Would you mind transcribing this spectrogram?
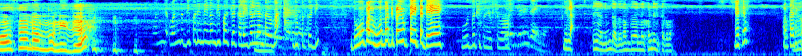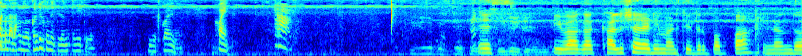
ಹೊಸ ನಮ್ಮನಿದ ಇವಾಗ ಕಲಶ ರೆಡಿ ಮಾಡ್ತಿದ್ರು ಪಪ್ಪ ಇನ್ನೊಂದು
